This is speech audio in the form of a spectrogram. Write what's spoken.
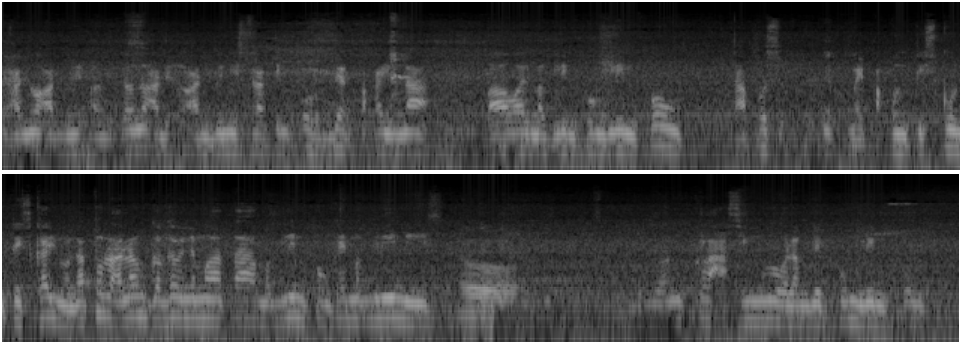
ano, admi, ano, administrative order pa kayo na bawal maglimpong-limpong. Tapos may pakuntis-kuntis kayo. Natula lang gagawin ng mga tao, maglimpong kayo maglinis. Oo. Anong klaseng mo, walang limpong-limpong.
